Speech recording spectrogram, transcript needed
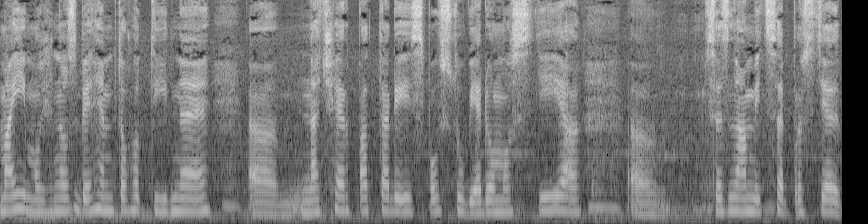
mají možnost během toho týdne uh, načerpat tady spoustu vědomostí a uh, seznámit se prostě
